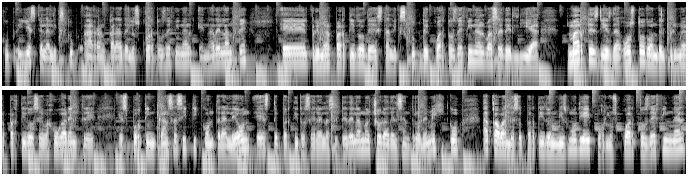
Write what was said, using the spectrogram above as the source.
Cup. Y es que la League Cup arrancará de los cuartos de final en adelante. El primer partido de esta League Cup de cuartos de final va a ser el día martes 10 de agosto, donde el primer partido se va a jugar entre Sporting Kansas City contra León. Este partido será a las 7 de la noche, hora del centro de México. Acabando ese partido el mismo día y por los cuartos de final,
